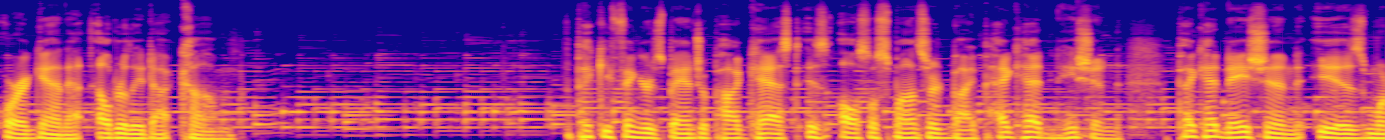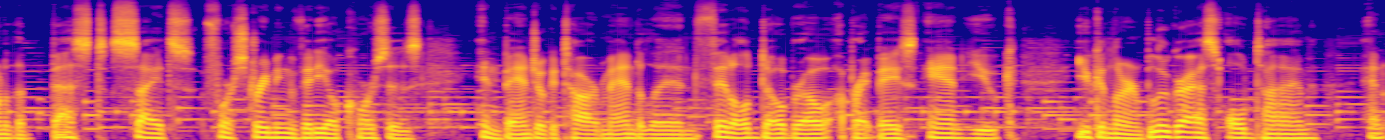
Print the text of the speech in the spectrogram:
or again at elderly.com. Picky Fingers Banjo podcast is also sponsored by Peghead Nation. Peghead Nation is one of the best sites for streaming video courses in banjo, guitar, mandolin, fiddle, dobro, upright bass, and uke. You can learn bluegrass, old time, and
